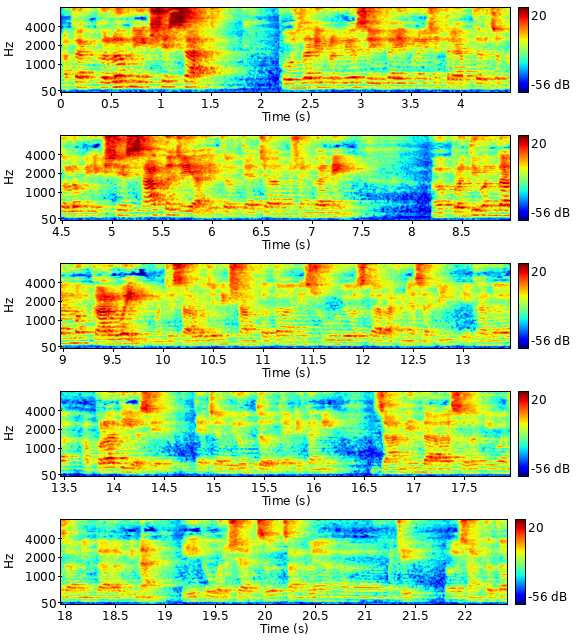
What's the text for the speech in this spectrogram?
आता कलम एकशे सात फौजदारी प्रक्रिया संहिता एकोणीसशे त्र्याहत्तरचं कलम एकशे सात जे आहे तर त्याच्या अनुषंगाने प्रतिबंधात्मक कारवाई म्हणजे सार्वजनिक शांतता आणि सुव्यवस्था राखण्यासाठी एखादा अपराधी असेल त्याच्या विरुद्ध त्या ठिकाणी जामीनदारासह किंवा जामीनदाराविना एक वर्षाचं चांगल्या म्हणजे शांतता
